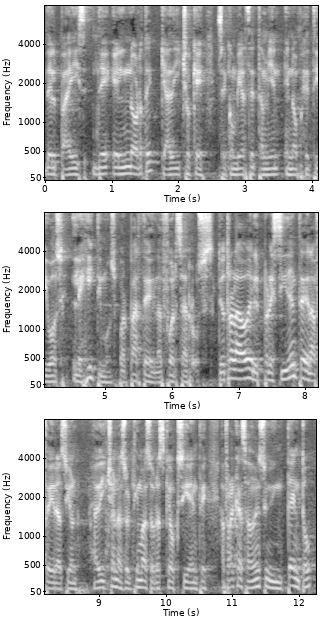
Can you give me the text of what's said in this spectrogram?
del país del norte, que ha dicho que se convierte también en objetivos legítimos por parte de las fuerzas rusas. De otro lado, el presidente de la federación ha dicho en las últimas horas que Occidente ha fracasado en su intento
